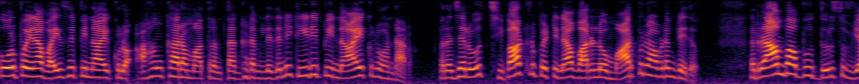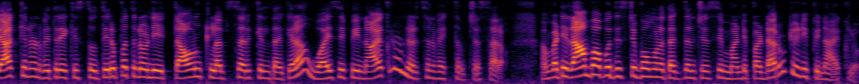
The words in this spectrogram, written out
కోల్పోయిన వైసీపీ నాయకుల అహంకారం మాత్రం తగ్గడం లేదని టీడీపీ నాయకులు అన్నారు. ప్రజలు చివాట్లు పెట్టినా వారిలో మార్పు రావడం లేదు. రాంబాబు దురుసు వ్యాఖ్యలను వ్యతిరేకిస్తూ తిరుపతిలోని టౌన్ క్లబ్ సర్కిల్ దగ్గర వైసీపీ నాయకులు నిరసన వ్యక్తం చేశారు. అంబటి రాంబాబు దిష్టిబొమ్మను దగ్ధం చేసి మండిపడ్డారు టీడీపీ నాయకులు.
